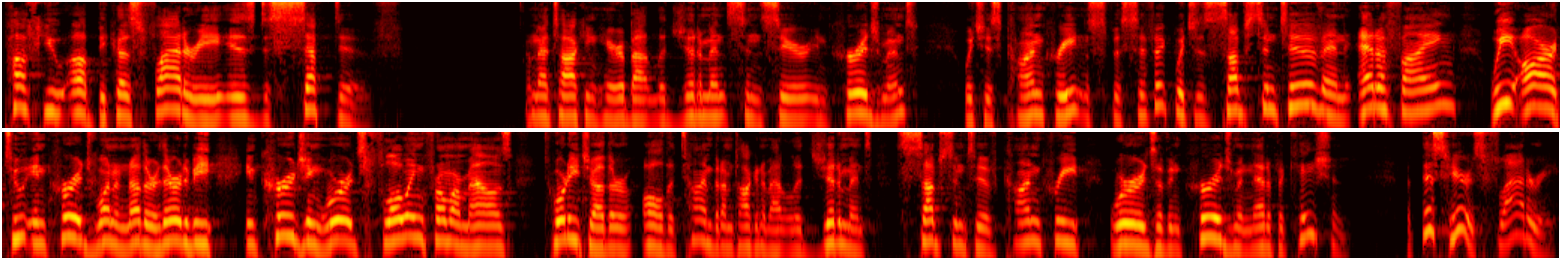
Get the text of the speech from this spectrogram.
puff you up because flattery is deceptive. I'm not talking here about legitimate, sincere encouragement, which is concrete and specific, which is substantive and edifying. We are to encourage one another. There are to be encouraging words flowing from our mouths toward each other all the time, but I'm talking about legitimate, substantive, concrete words of encouragement and edification. But this here is flattery.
